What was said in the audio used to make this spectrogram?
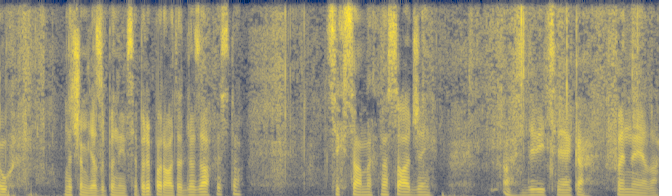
Ух, на чому я зупинився? Препарати для захисту цих самих насаджень. Ось дивіться, яка фенела.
